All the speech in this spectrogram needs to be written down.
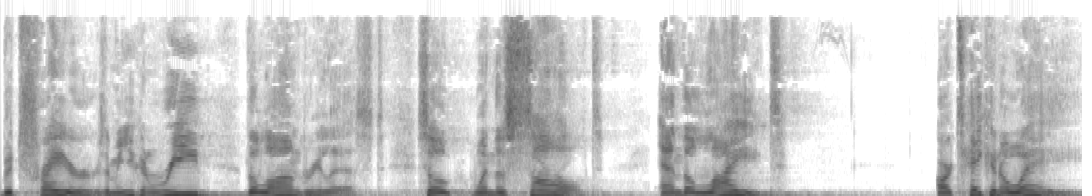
betrayers. I mean, you can read the laundry list. So when the salt and the light are taken away,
